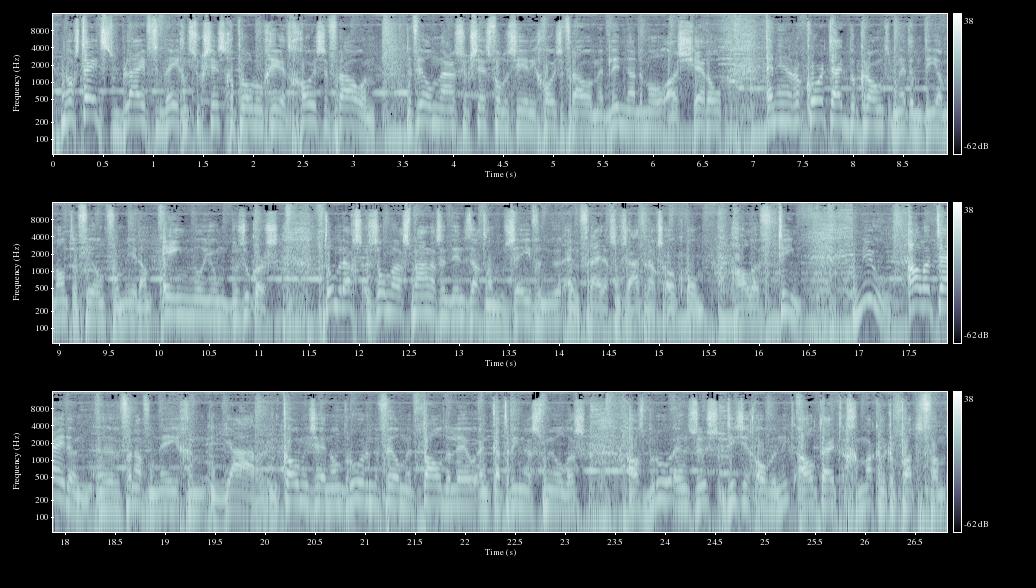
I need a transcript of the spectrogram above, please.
Nog steeds blijft wegens succes geprolongeerd Gooise Vrouwen. De film naar een succesvolle serie Gooise Vrouwen met Linda de Mol als Cheryl. En in recordtijd bekroond met een diamantenfilm voor meer dan 1 miljoen bezoekers. Donderdags, zondags, maandags en dinsdag om 7 uur en vrijdags en zaterdags ook om half 10. Nieuw, alle tijden, uh, vanaf 9 jaar. Een komische en ontroerende film met Paul de Leeuw en Katrina Smulders als broer en zus die zich over niet altijd gemakkelijke pad van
